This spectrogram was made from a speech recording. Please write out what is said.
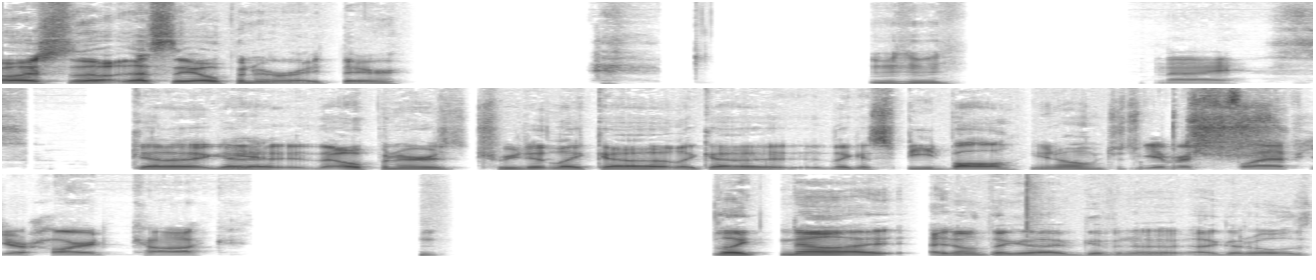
Oh, that's the that's the opener right there. Mm-hmm. Nice. Gotta gotta. The opener is treat it like a like a like a speedball. You know, just You ever slap your hard cock? like no. I I don't think I've given a, a good old.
